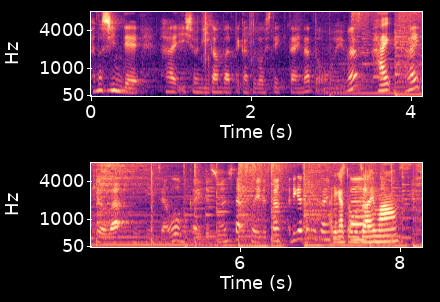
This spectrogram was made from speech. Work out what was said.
楽しんで、はい、一緒に頑張って活動していきたいなと思います。はい、はい、今日はてんてんちゃんをお迎えいたしましたソイルさんありがとうございました。ありがとうございます。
